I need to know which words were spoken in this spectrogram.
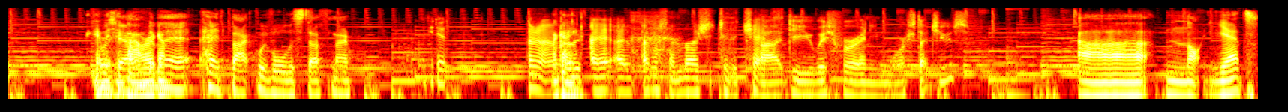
It gave me some power I'm again. gonna head back with all the stuff now. Okay, do. I don't know. Okay. I, I, I must have merged it to the chest. Uh, do you wish for any more statues? Uh, not yet.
